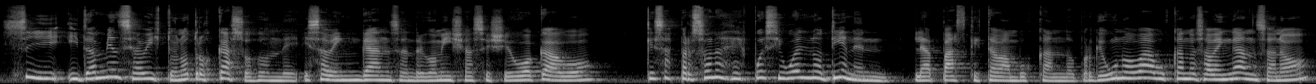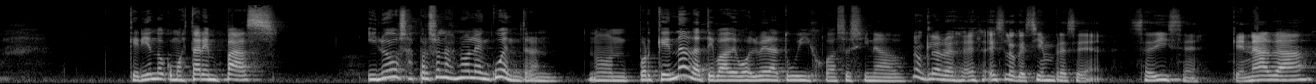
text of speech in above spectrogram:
Sí, y también se ha visto en otros casos donde esa venganza, entre comillas, se llevó a cabo, que esas personas después igual no tienen la paz que estaban buscando, porque uno va buscando esa venganza, ¿no? Queriendo como estar en paz, y luego esas personas no la encuentran, no, porque nada te va a devolver a tu hijo asesinado. No, claro, es, es lo que siempre se, se dice. Que nada,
